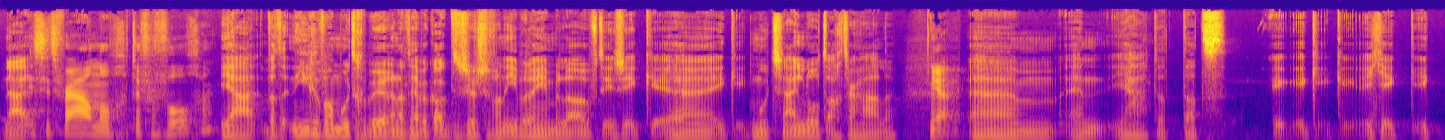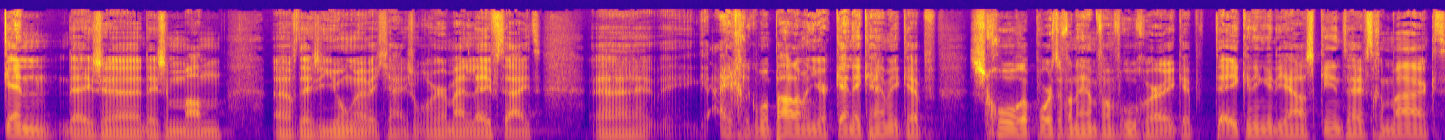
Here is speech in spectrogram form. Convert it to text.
nou, is dit verhaal nog te vervolgen? Ja, wat in ieder geval moet gebeuren, en dat heb ik ook de zussen van Ibrahim beloofd, is ik, uh, ik, ik moet zijn lot achterhalen. Ja. Um, en ja, dat, dat, ik, ik, ik, weet je, ik, ik ken deze, deze man, uh, of deze jongen, weet je, hij is ongeveer mijn leeftijd. Uh, eigenlijk op een bepaalde manier ken ik hem. Ik heb schoolrapporten van hem van vroeger. Ik heb tekeningen die hij als kind heeft gemaakt.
